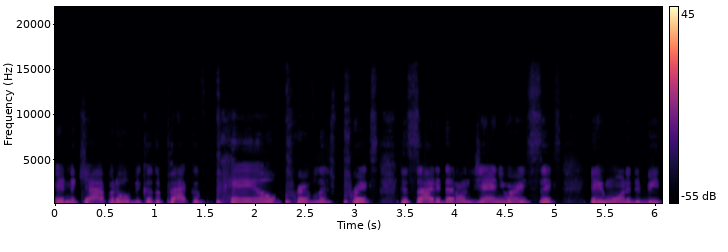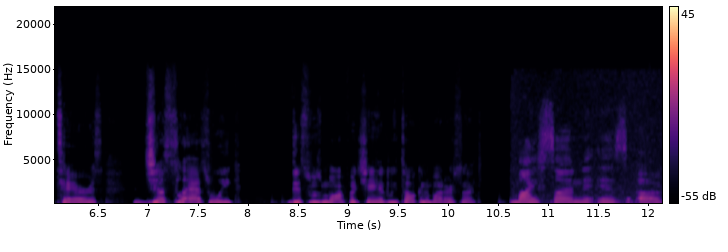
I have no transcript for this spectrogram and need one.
in the Capitol because a pack of pale, privileged pricks decided that on January 6th they wanted to be terrorists. Just last week, this was Martha Chansley talking about her son. My son is a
